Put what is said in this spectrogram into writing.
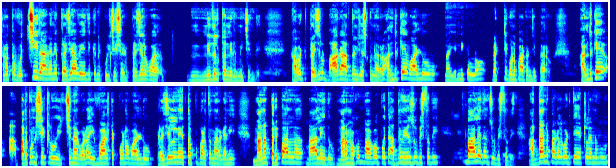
తర్వాత వచ్చి రాగానే ప్రజావేదికని కూల్చేశాడు. ప్రజల నిధులతో నిర్మించింది. కాబట్టి ప్రజలు బాగా అర్థం చేసుకున్నారు. అందుకే వాళ్ళు నా ఎన్నికల్లో గట్టి గుణపాఠం చెప్పారు. అందుకే పదకొండు సీట్లు ఇచ్చినా కూడా ఇవాళకి కూడా వాళ్ళు ప్రజలనే తప్పు పడుతున్నారు కానీ మన పరిపాలన బాగాలేదు మన ముఖం బాగోకపోతే అర్థం ఏం చూపిస్తుంది? బాగాలేదని చూపిస్తుంది. అద్దాన్ని పగలగొడితే ఎట్లా నువ్వు?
